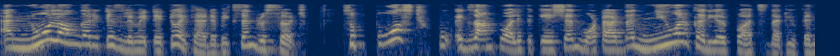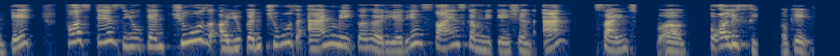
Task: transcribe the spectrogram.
and no longer it is limited to academics and research. So post exam qualification, what are the newer career paths that you can take? First is you can choose, uh, you can choose and make a career in science communication and science uh, policy. Okay.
